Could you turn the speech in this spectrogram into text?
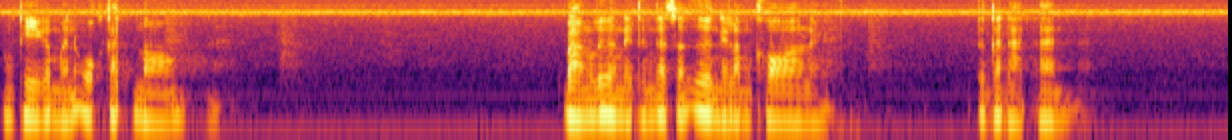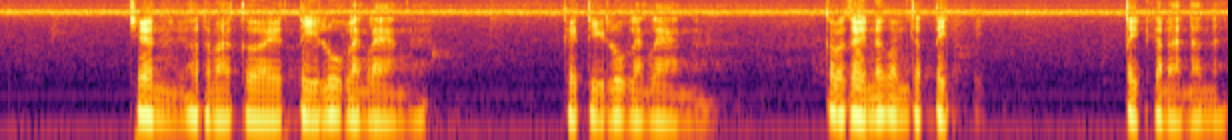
บางทีก็เหมือนอกกัดหนอง บางเรื่องเนี่ยถึงกับสะอื้นในลำคอเลย ถึงขนาดนั้น เช่นอาตมาเคยตีลูกแรงๆ เคยตีลูกแรงๆ ก็ไม่เคยนึกว่ามันจะติด ติดขนาดนั้นนะ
